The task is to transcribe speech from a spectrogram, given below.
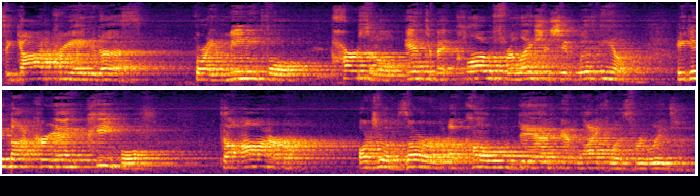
See, God created us for a meaningful personal, intimate, close relationship with Him. He did not create people to honor or to observe a cold, dead, and lifeless religion.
